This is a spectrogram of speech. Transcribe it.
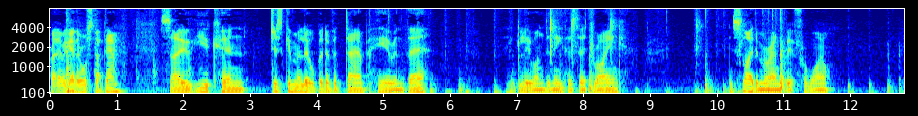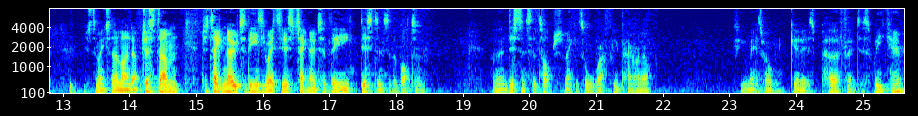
Right, there we go, they're all stuck down. So you can just give them a little bit of a dab here and there. And glue underneath as they're drying. You can slide them around a bit for a while, just to make sure they're lined up. Just um, just take note of the easy way to do this. Take note of the distance at the bottom, and then the distance at the top. Just make it all roughly parallel. So you may as well get it as perfect as we can.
